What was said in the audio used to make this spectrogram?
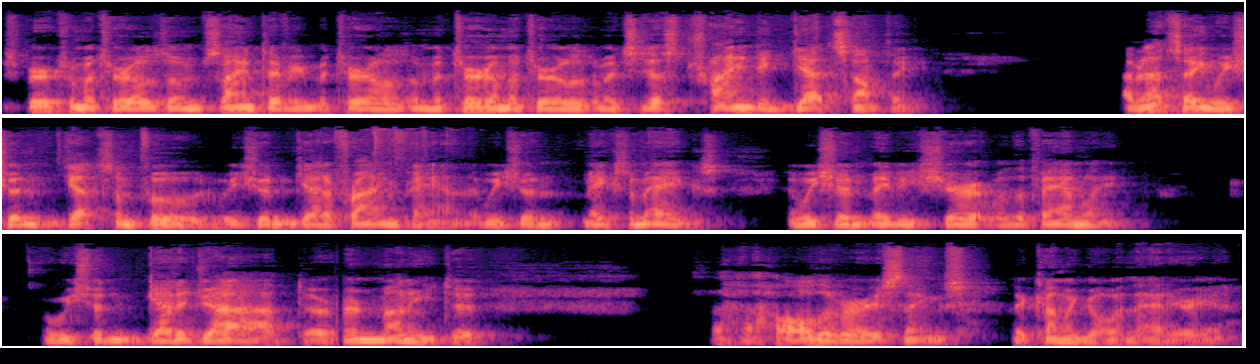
spiritual materialism, scientific materialism, material materialism. It's just trying to get something. I'm not saying we shouldn't get some food, we shouldn't get a frying pan, that we shouldn't make some eggs, and we shouldn't maybe share it with the family, or we shouldn't get a job to earn money to uh, all the various things that come and go in that area.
